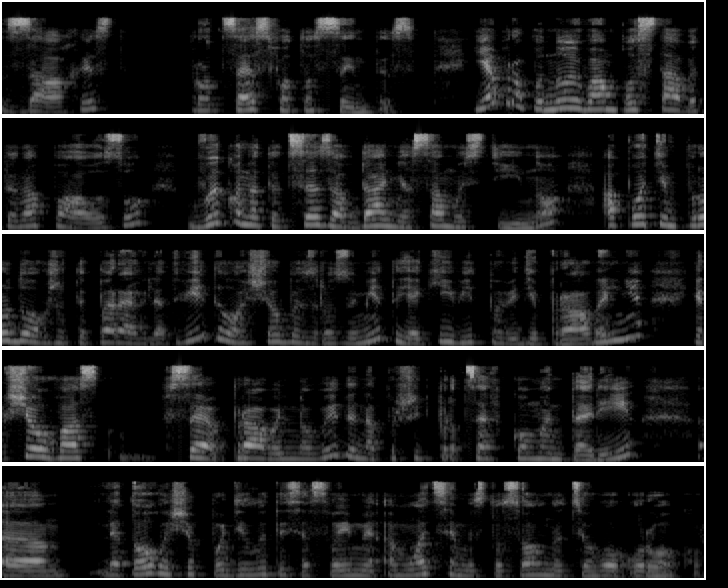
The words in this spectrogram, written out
захист, процес фотосинтез. Я пропоную вам поставити на паузу, виконати це завдання самостійно, а потім продовжити перегляд відео, щоб зрозуміти, які відповіді правильні. Якщо у вас все правильно вийде, напишіть про це в коментарі е, для того, щоб поділитися своїми емоціями стосовно цього уроку.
